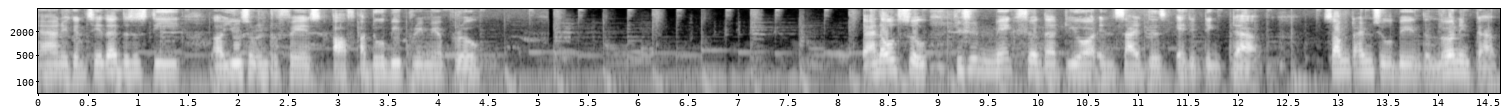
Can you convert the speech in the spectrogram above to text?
And you can see that this is the uh, user interface of Adobe Premiere Pro. And also you should make sure that you are inside this editing tab. Sometimes you'll be in the learning tab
